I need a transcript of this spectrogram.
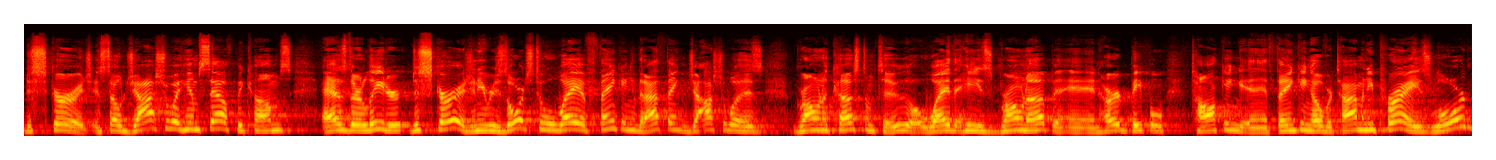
discouraged. And so Joshua himself becomes, as their leader, discouraged. And he resorts to a way of thinking that I think Joshua has grown accustomed to, a way that he's grown up and heard people talking and thinking over time. And he prays, Lord,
